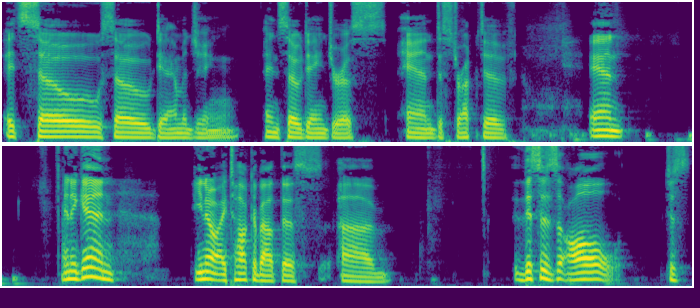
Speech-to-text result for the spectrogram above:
it's so so damaging and so dangerous and destructive, and and again, you know, I talk about this. Um, this is all just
